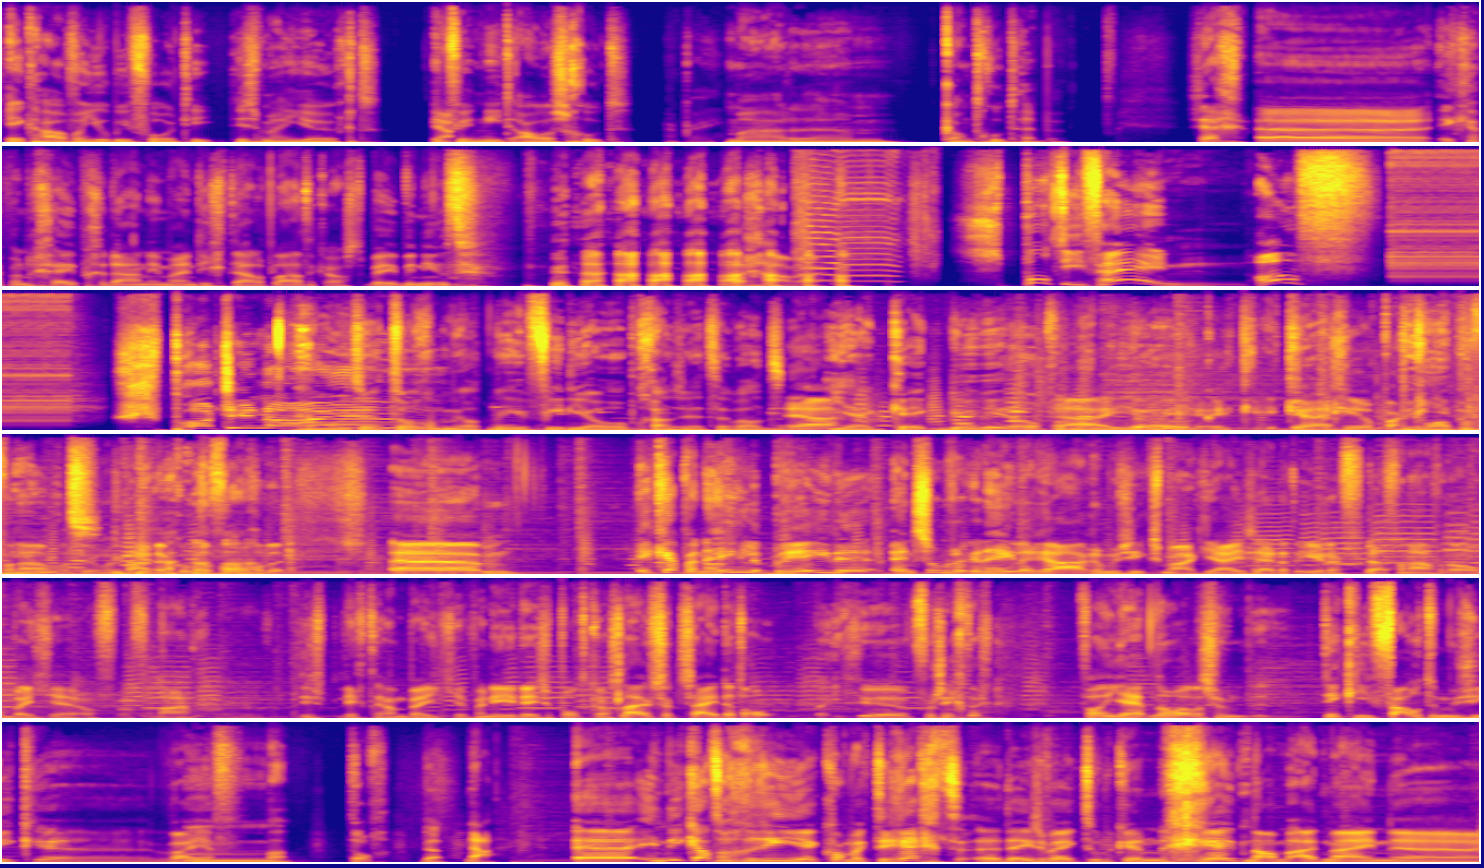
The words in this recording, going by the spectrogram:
Ik hou van UB40. Dit is mijn jeugd. Ja. Ik vind niet alles goed, Oké. maar ehm, ik kan het goed hebben. Zeg, eh, ik heb een greep gedaan in mijn digitale platenkast. Ben je benieuwd? Daar gaan we. Spotify of We moeten er toch wat meer video op gaan zetten, want Ja. jij keek nu weer op een Ja, ik, ook. weer- ik, ik krijg Ja. hier een paar klappen vanavond. Nou, daar komt de volgende. Ehm, ik heb een hele brede en soms ook een hele rare muzieksmaak. Jij zei dat eerder vanavond al een beetje, of vandaag, het is, ligt eraan een beetje, wanneer je deze podcast luistert, zei je dat al een beetje eh, voorzichtig. Van, je hebt nog wel eens een tikkie foute muziek eh, waar je Mm, toch? Ja. Nou, eh, in die categorie kwam ik terecht deze week toen ik een greep nam uit mijn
